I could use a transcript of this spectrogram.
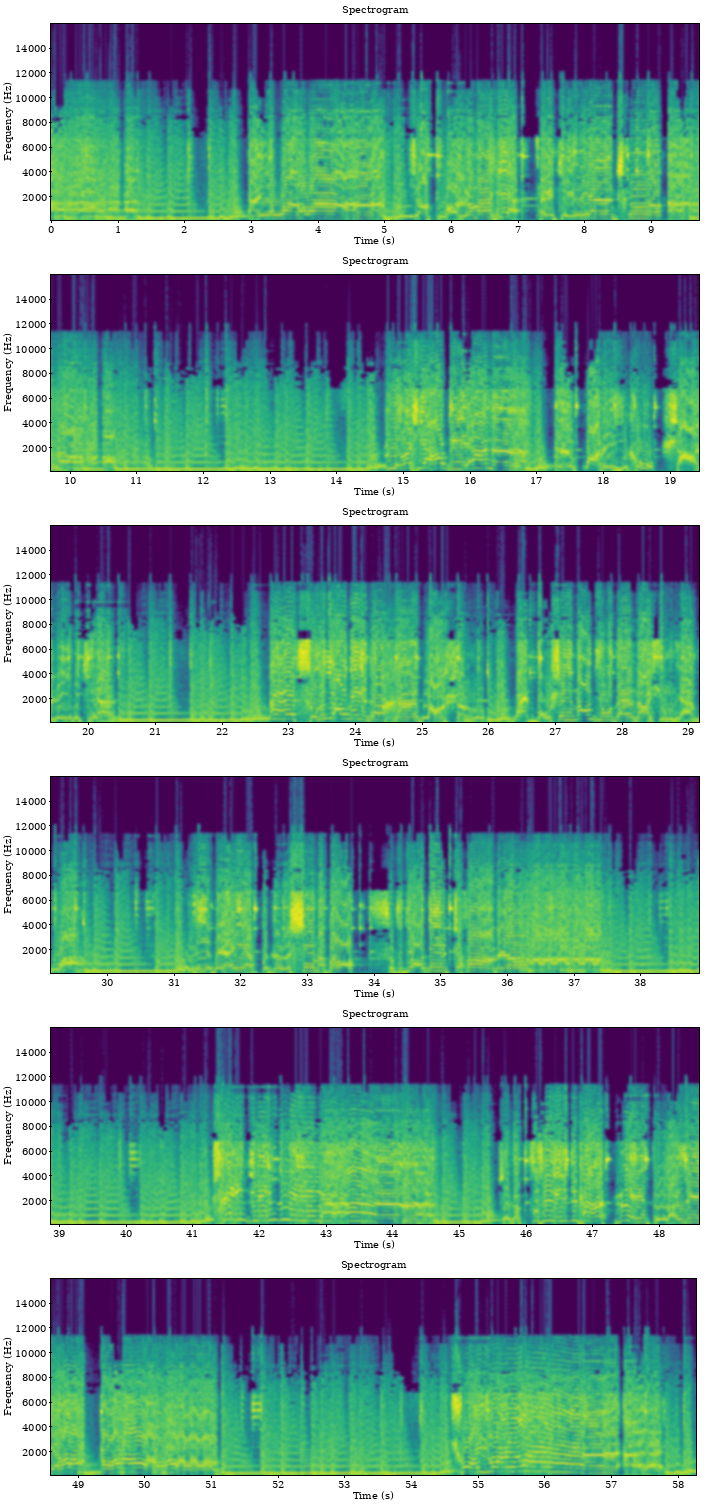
哎呀，望了望，像多尔玛鞋，才个金莲城啊！乐下边呢，挂着一口杀人的剑。哎，此叫这个寒光生，万宝神囊就在那胸前挂，里边也不知什么宝，此次叫的这方面陈金对呀，这个仔细一看认得了。全原来，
